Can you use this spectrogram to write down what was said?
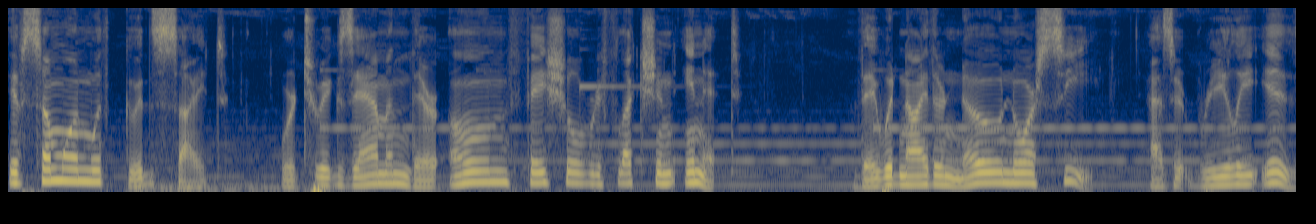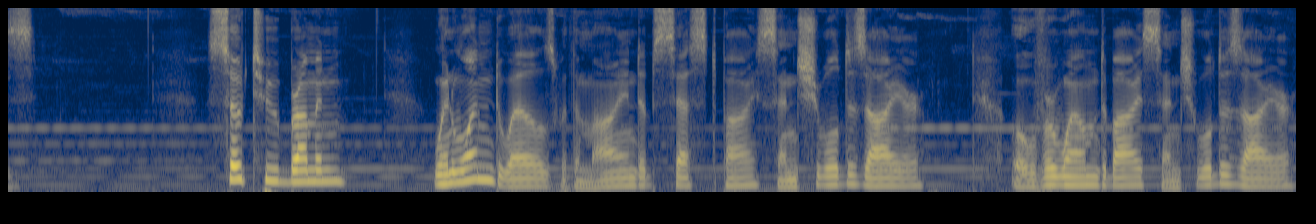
If someone with good sight were to examine their own facial reflection in it, they would neither know nor see as it really is. So too, Brahman, when one dwells with a mind obsessed by sensual desire, overwhelmed by sensual desire,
